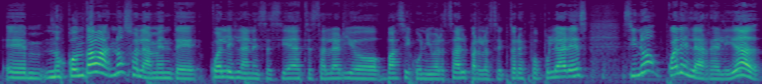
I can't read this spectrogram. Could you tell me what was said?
Eh, nos contaba no solamente cuál es la necesidad de este salario básico universal para los sectores populares, sino cuál es la realidad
